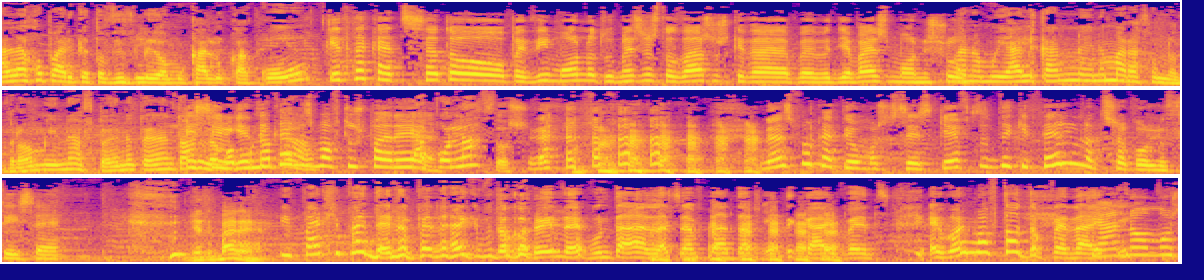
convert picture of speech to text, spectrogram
Αλλά έχω πάρει και το βιβλίο μου καλού κακού. Και τι θα κάτσεις σαν το παιδί μόνο του μέσα στο δάσος και θα διαβάζεις μόνη σου. Μάνα μου, οι άλλοι κάνουν είναι μαραθωνοδρόμοι, είναι αυτό, είναι το ένα το άλλο. Εσύ, Εγώ πού γιατί να πάω; κάνεις με αυτούς παρέα; Από λάθος. να σου πω κάτι όμως, σε σκέφτονται και θέλουν να τους ακολουθεί, ε. Για την παρέα. Υπάρχει πάντα ένα παιδάκι που το κοροϊδεύουν τα άλλα σε αυτά τα αθλητικά events. Εγώ είμαι αυτό το παιδάκι. Και αν όμως,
